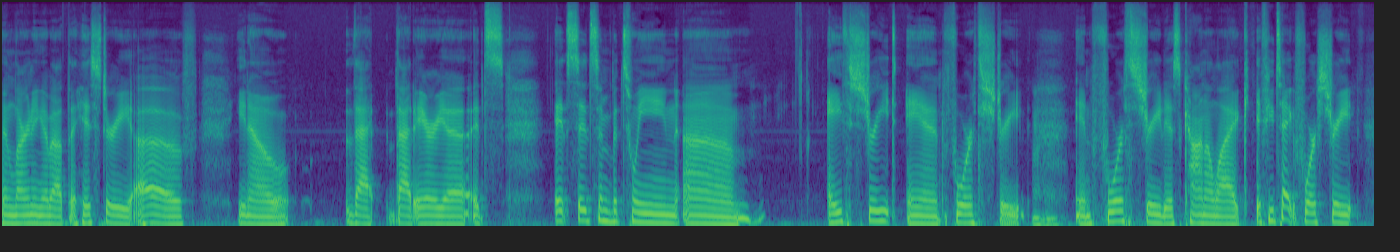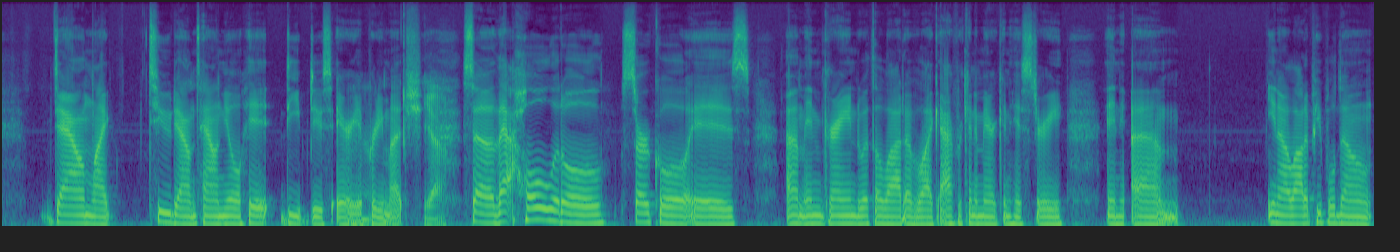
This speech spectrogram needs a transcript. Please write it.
and learning about the history of, you know, that that area. It's it sits in between um, 8th Street and 4th Street. And 4th Street is kind of like if you take 4th Street down like to downtown, you'll hit Deep Deuce area pretty much. Yeah. So that whole little circle is um, ingrained with a lot of like African American history, and um, you know a lot of people don't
